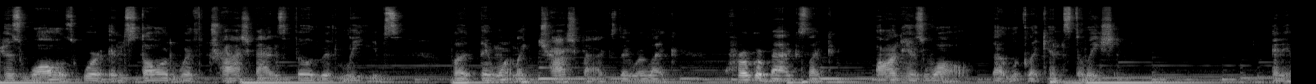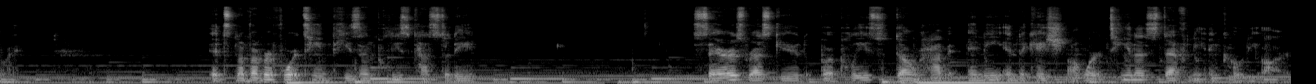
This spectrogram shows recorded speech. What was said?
His walls were installed with trash bags filled with leaves, but they weren't like trash bags, they were like Kroger bags, like on his wall that looked like installation. Anyway, it's November 14th. He's in police custody. Sarah's rescued, but police don't have any indication on where Tina, Stephanie, and Cody are.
